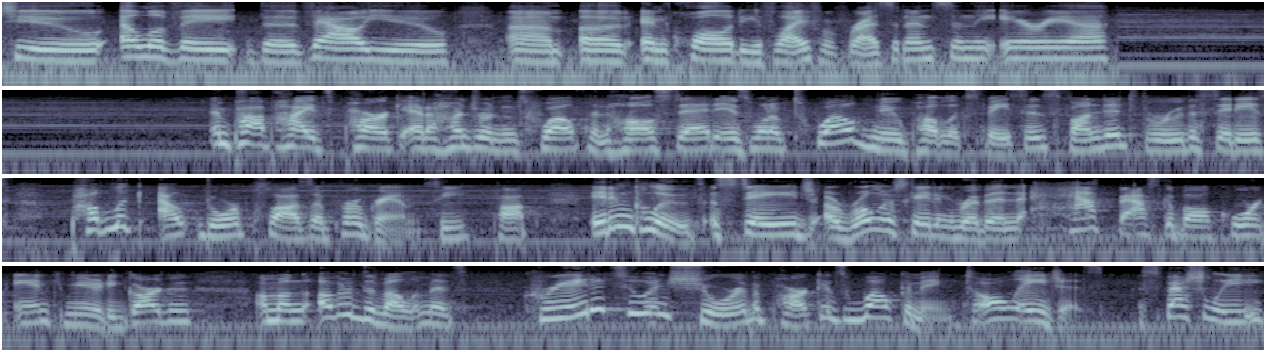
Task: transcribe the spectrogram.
to elevate the value um, of, and quality of life of residents in the area. And Pop Heights Park at 112th and Halsted is one of 12 new public spaces funded through the city's Public Outdoor Plaza program. See, Pop? It includes a stage, a roller skating ribbon, half basketball court, and community garden, among other developments created to ensure the park is welcoming to all ages, especially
